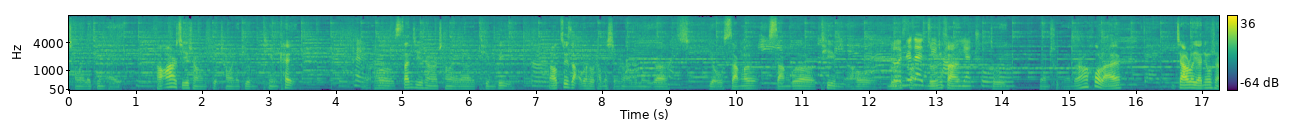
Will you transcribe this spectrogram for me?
成为了 Team A。嗯。然后二级生成为了 Team Team K，，OK，然后三级生成为了 Team B，嗯，然后最早的时候他们形成了这么一个有三个三个 team，然后轮着轮番演出，对嗯演出，然后后来加入了研究生，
